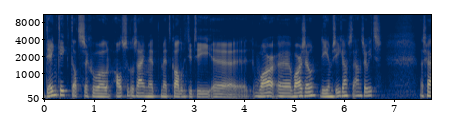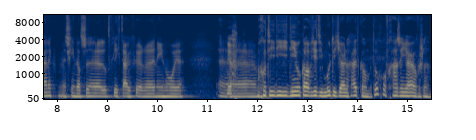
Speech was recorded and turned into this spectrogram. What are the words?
denk ik dat ze gewoon, als ze er zijn met, met Call of Duty uh, War, uh, Warzone, DMZ gaan staan, zoiets. Waarschijnlijk. Misschien dat ze dat vliegtuig er neergooien. Ja. Ehm, maar goed, die, die, die nieuwe Call of Duty moet dit jaar nog uitkomen, toch? Of gaan ze een jaar overslaan?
